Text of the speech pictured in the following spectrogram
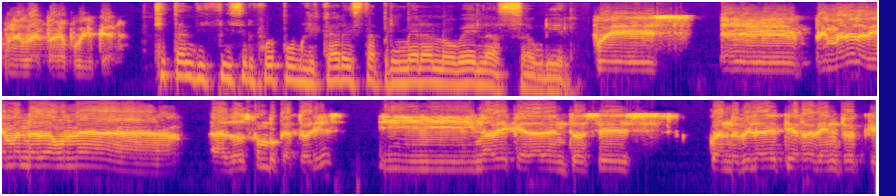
un lugar para publicar. ¿Qué tan difícil fue publicar esta primera novela, Sauriel? Pues eh, primero le había mandado a una a dos convocatorias y no había quedado entonces cuando vi la de Tierra Adentro que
